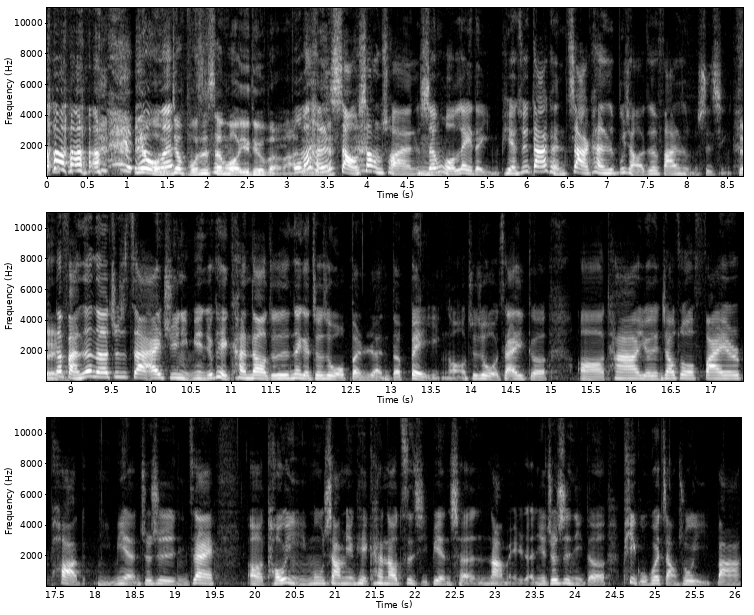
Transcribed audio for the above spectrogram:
因为我们就不是生活 YouTuber 嘛，我们很少上传生活类的影片，嗯、所以大家可能乍看是不晓得这是发生什么事情。对，那反正呢，就是在 I G 里面，你就可以看到，就是那个就是我本人的背影哦，就是我在一个呃，它有点叫做 Fire Pod 里面，就是你在。呃，投影荧幕上面可以看到自己变成纳美人，也就是你的屁股会长出尾巴，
